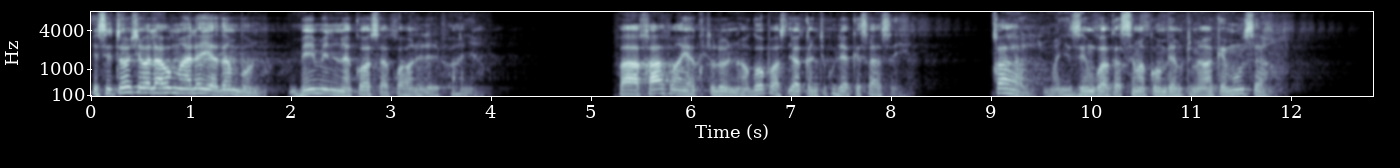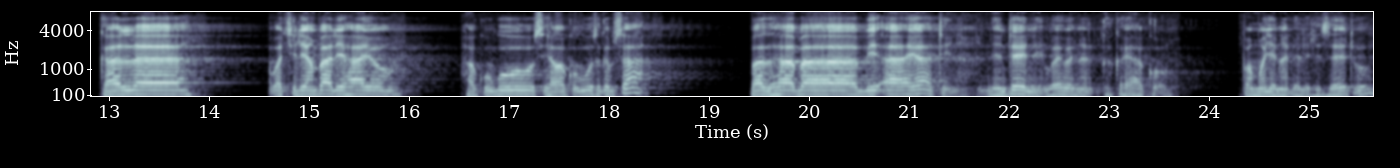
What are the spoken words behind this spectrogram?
isitoshe wala huma alayya dhanbun mimi ninakosa kwa nilifanya. Fa khafa yaktuluni yaktulun naogopa wasije wakanichukulia kisasi. Qal Mwenyezi Mungu akasema kumbe mtume wake Musa kala wachilia mbali hayo hakugusi hawakugusi kabisa. Fadhhaba biayatina nendeni wewe na kaka yako pamoja na dalili zetu.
